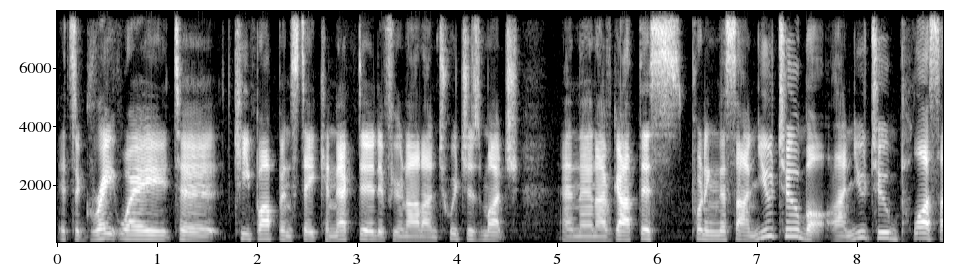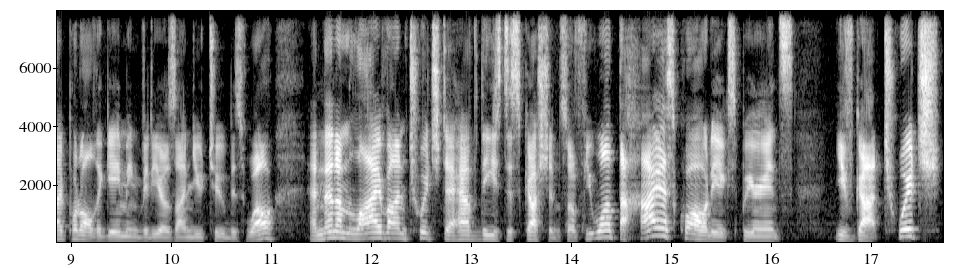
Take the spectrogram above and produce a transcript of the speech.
It's a great way to keep up and stay connected if you're not on Twitch as much. And then I've got this, putting this on YouTube, uh, on YouTube, plus I put all the gaming videos on YouTube as well. And then I'm live on Twitch to have these discussions. So if you want the highest quality experience, you've got Twitch.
